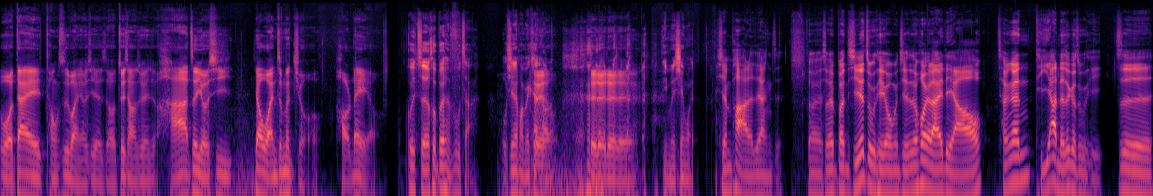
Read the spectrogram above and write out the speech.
我带同事玩游戏的时候，最常出现就哈，这游戏要玩这么久，好累哦。规则会不会很复杂？我先在旁边看好了，对对对对对，你们先玩。先怕了这样子。对，所以本期的主题我们其实会来聊陈恩提案的这个主题是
